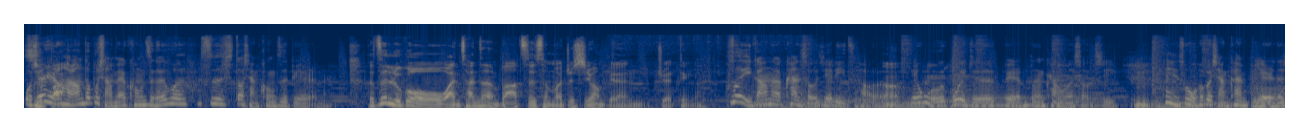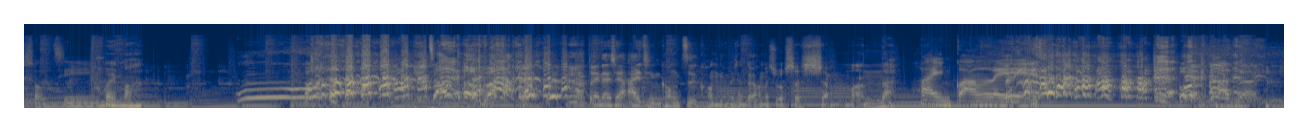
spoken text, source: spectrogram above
我觉得人好像都不想被控制，可是会是都想控制别人呢？可是如果我晚餐真的不知道吃什么，就希望别人决定啊。所以以刚刚那个看手机的例子好了，嗯，因为我我也觉得别人不能看我的手机，嗯，那你说我会不会想看别人的手机？会吗？超可怕！那对那些爱情控制狂，你会想对他们说些什么呢？欢迎光临。不可能。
